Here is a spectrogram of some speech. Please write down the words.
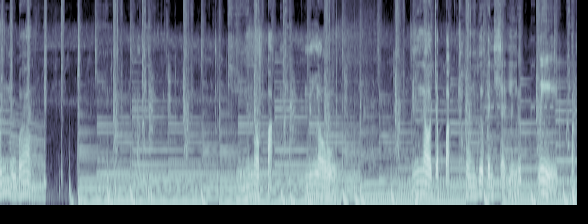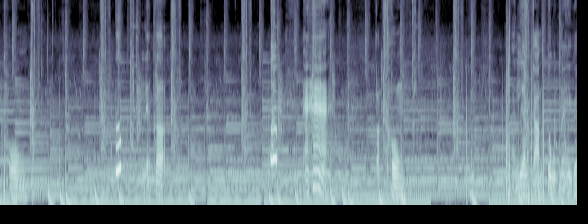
ค้นหมู่บ้านหนังโอเคงั้นเราปักงั้นเรางั้นเราจะปักธงเพื่อเป็นสัญลักษณ์นี่ปักธงปุ๊บแล้วก็ปุ๊บอ่าฮะปักธงเรื่องกามตูดหน่อยก็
